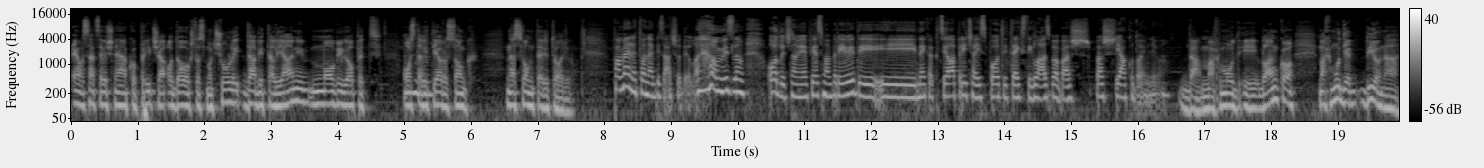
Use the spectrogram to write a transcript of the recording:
evo sad se već nekako priča od ovog što smo čuli, da bi Italijani mogli opet ostaviti Mhm. Eurosong na svom teritoriju. Pa mene to ne bi začudilo. Mislim, odlična mi je pjesma Brivid i, i nekak cijela priča i spot i tekst i glazba baš, baš jako dojmljiva. Da, Mahmud i Blanko. Mahmud je bio na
